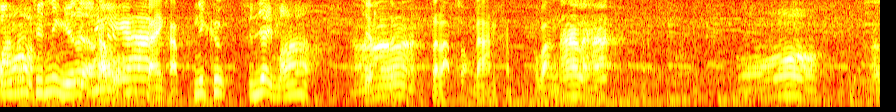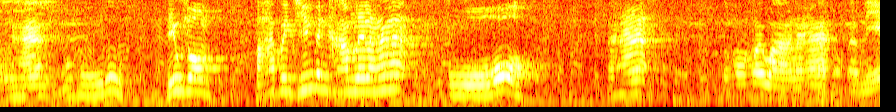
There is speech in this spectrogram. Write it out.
วางทั้งชิ้นอย่างนี้เลยเหรอครับชิ้ผนมเลยฮะใช่ครับ นี่คือชิ้นใหญ่มากเชฟจะสลับสองด้านครับวาง หน้าแหละฮะอ๋อแล้วนะฮะโอ้โหนี่คุณผู้ชมปลาเป็นชิ้นเป็นคำเลยนะฮะโอ้โหนะฮะต้อง ค่อยๆวางนะฮะครับผมแบบนี้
